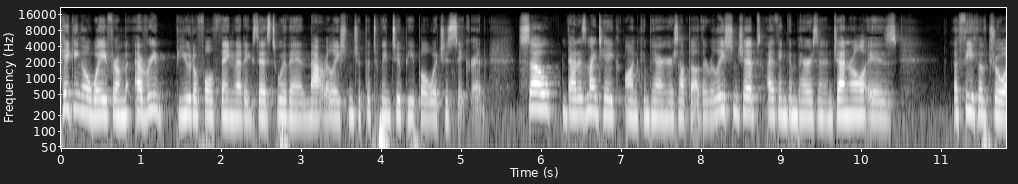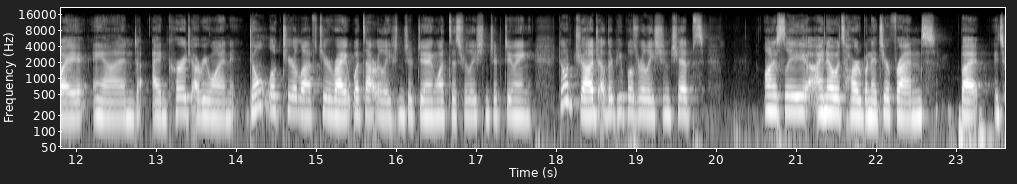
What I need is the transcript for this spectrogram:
taking away from every beautiful thing that exists within that relationship between two people, which is sacred. So, that is my take on comparing yourself to other relationships. I think comparison in general is a thief of joy, and I encourage everyone don't look to your left, to your right. What's that relationship doing? What's this relationship doing? Don't judge other people's relationships. Honestly, I know it's hard when it's your friends, but it's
